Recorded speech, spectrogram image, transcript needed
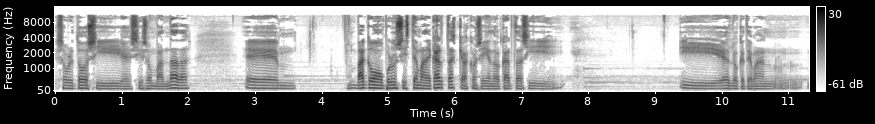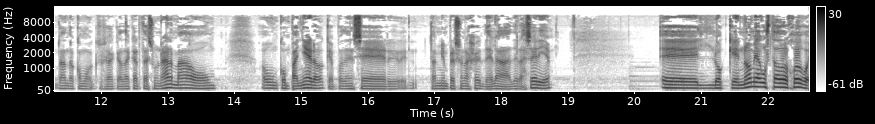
sobre todo si, si son bandadas. Eh, va como por un sistema de cartas que vas consiguiendo cartas y, y es lo que te van dando como, o sea, cada carta es un arma o un, o un compañero, que pueden ser también personajes de la, de la serie. Eh, lo que no me ha gustado del juego,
